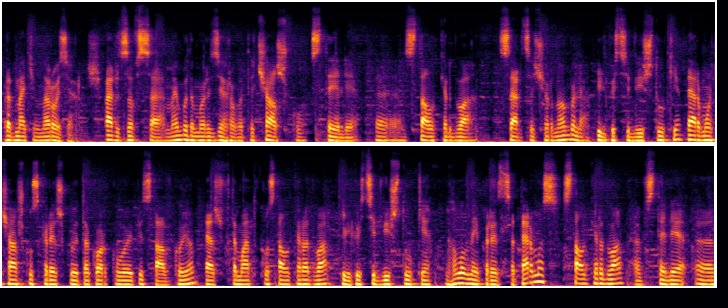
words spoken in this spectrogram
предметів на розіграш? Перш за все, ми будемо розігрувати чашку в стилі е, Stalker 2 Серце Чорнобиля, кількості дві штуки, термочашку з кришкою та корковою підставкою, теж в тематику Сталкера 2, кількості дві штуки. Головний приз це термос Stalker 2 в стилі е,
